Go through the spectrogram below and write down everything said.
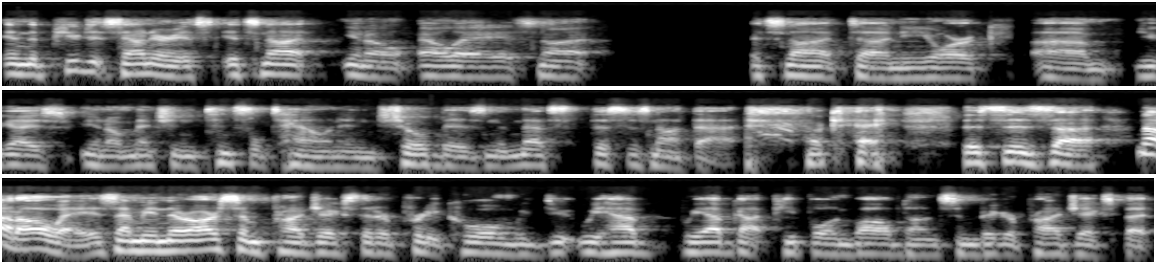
in the Puget Sound area, it's it's not you know L.A. It's not it's not uh, New York. Um, you guys, you know, mentioned Tinseltown and showbiz, and that's this is not that. okay, this is uh, not always. I mean, there are some projects that are pretty cool, and we do we have we have got people involved on some bigger projects. But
